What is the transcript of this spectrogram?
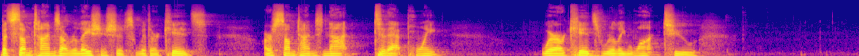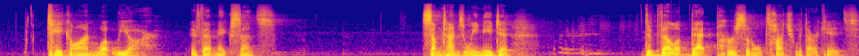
But sometimes our relationships with our kids are sometimes not to that point where our kids really want to take on what we are, if that makes sense. Sometimes we need to develop that personal touch with our kids,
